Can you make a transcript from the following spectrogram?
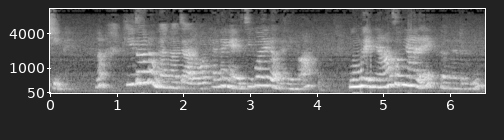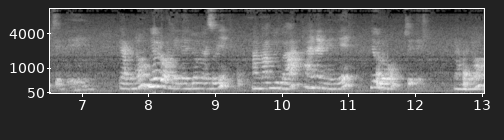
ရှိတယ်နော်ခီးသောလုပ်ငန်းကကြတော့ထိုင်းနိုင်ငံရဲ့စီးပွားရေးလုပ်ငန်းတွေမှာဝင်ငွေအများဆုံးရတဲ့လုပ်ငန်းတစ်ခုဖြစ်တယ်။ဒါကနော်မြို့တော်အနေနဲ့ပြောမယ်ဆိုရင်ဘန်ကောက်မြို့ကထိုင်းနိုင်ငံရဲ့မြို့တော်ဖြစ်တယ်။ဒါကနော်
